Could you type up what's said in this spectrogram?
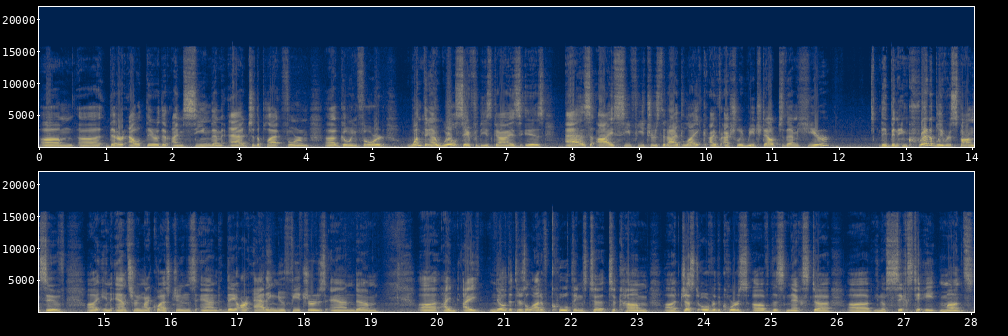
um, uh, that are out there that i'm seeing them add to the platform uh, going forward. One thing i will say for these guys is as i see features that i'd like i've actually reached out to them here. They've been incredibly responsive uh, in answering my questions, and they are adding new features and um, uh, I, I know that there's a lot of cool things to, to come uh, just over the course of this next uh, uh, you know six to eight months.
